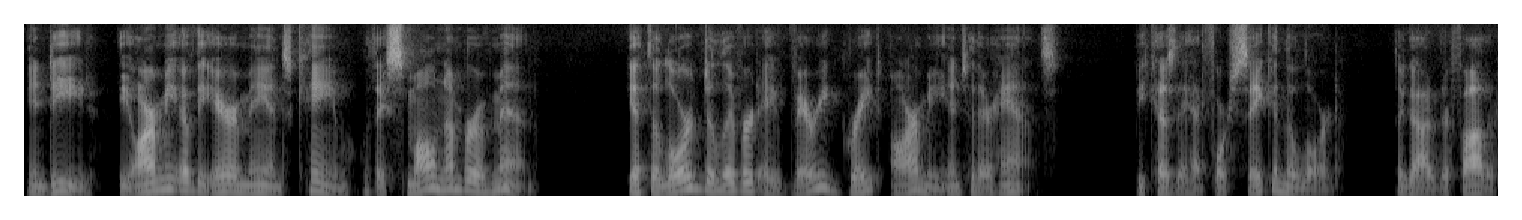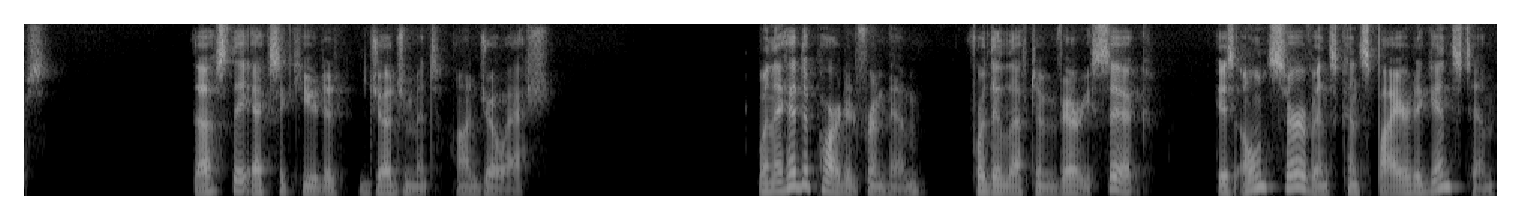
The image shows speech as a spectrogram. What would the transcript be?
Indeed, the army of the Arameans came with a small number of men, yet the Lord delivered a very great army into their hands, because they had forsaken the Lord, the God of their fathers. Thus they executed judgment on Joash. When they had departed from him, for they left him very sick, his own servants conspired against him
